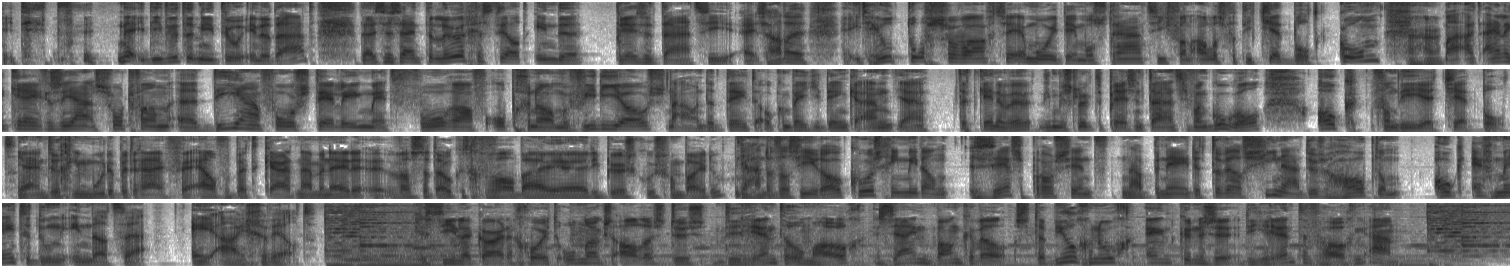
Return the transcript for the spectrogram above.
Nee, dit, nee, die doet er niet toe, inderdaad. Nou, ze zijn teleurgesteld in de presentatie. Eh, ze hadden iets heel tofs verwacht. Een mooie demonstratie van alles wat die chatbot kon. Maar uiteindelijk kregen ze ja, een soort van uh, dia-voorstelling met vooraf opgenomen video's. Nou, dat deed ook een beetje denken aan, ja, dat kennen we, die mislukte presentatie van Google. Ook van die uh, chatbot. Ja, en toen ging moederbedrijf Alphabet kaart naar beneden. Was dat ook het geval bij die beurskoers van Baidu? Ja, dat was hier ook. Koers ging meer dan 6% naar beneden. Terwijl China dus hoopt om ook echt mee te doen in dat AI-geweld. Christine Lagarde gooit ondanks alles dus de rente omhoog. Zijn banken wel stabiel genoeg en kunnen ze die renteverhoging aan?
